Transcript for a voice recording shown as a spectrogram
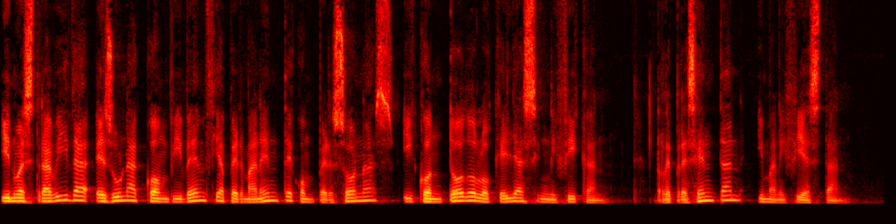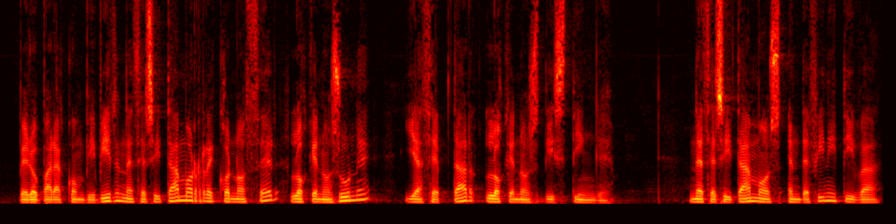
y nuestra vida es una convivencia permanente con personas y con todo lo que ellas significan, representan y manifiestan. Pero para convivir necesitamos reconocer lo que nos une y aceptar lo que nos distingue. Necesitamos, en definitiva,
